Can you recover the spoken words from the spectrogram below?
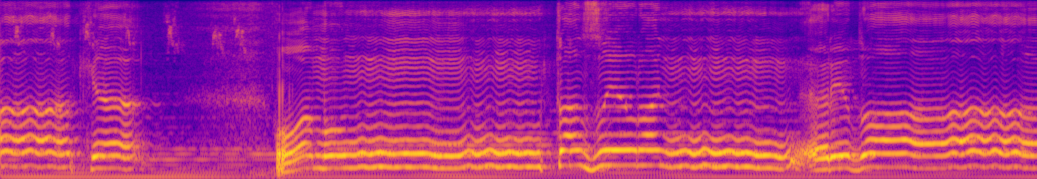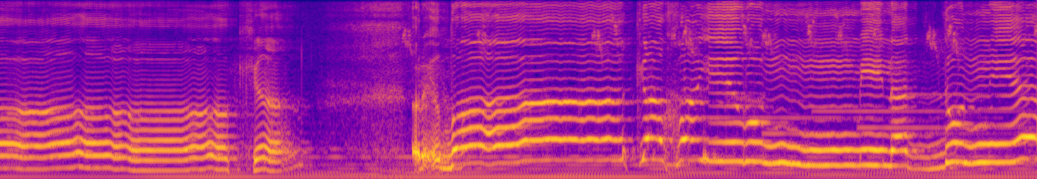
رضاك ومنتظرا رضاك. رضاك خير من الدنيا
